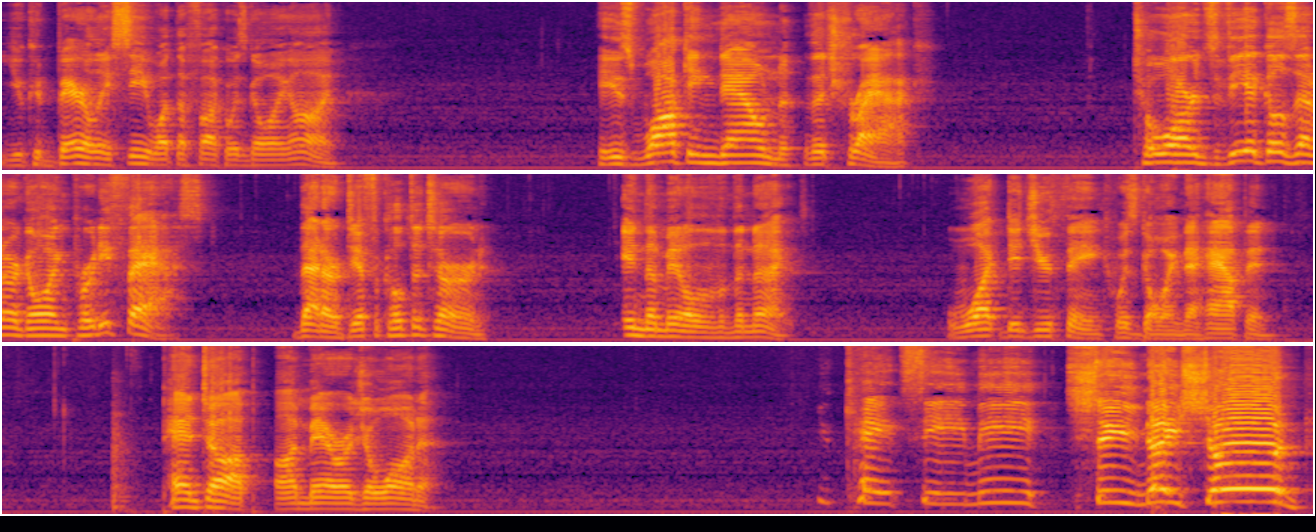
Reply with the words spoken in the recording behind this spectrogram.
You could barely see what the fuck was going on. He's walking down the track towards vehicles that are going pretty fast, that are difficult to turn, in the middle of the night. What did you think was going to happen? Pent up on marijuana. You can't see me, C Nation!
